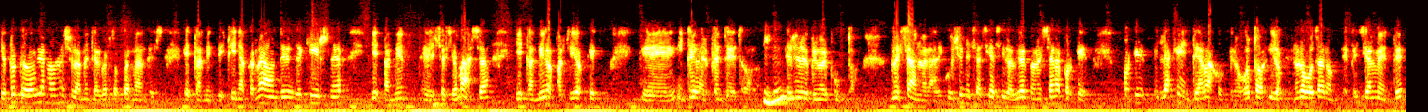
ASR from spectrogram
Y el propio gobierno no es solamente Alberto Fernández, es también Cristina Fernández de Kirchner, y es también eh, Sergio Massa, y es también los partidos que integran el frente de todos. Ese es el primer punto no es sano, las discusiones así a cielo abierto no es sana porque porque la gente abajo que nos votó y los que no lo votaron especialmente,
